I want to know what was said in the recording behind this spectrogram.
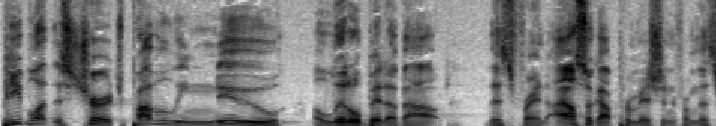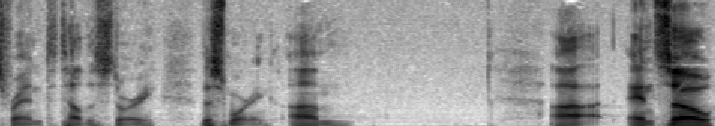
people at this church probably knew a little bit about this friend. I also got permission from this friend to tell this story this morning. Um, uh, and so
